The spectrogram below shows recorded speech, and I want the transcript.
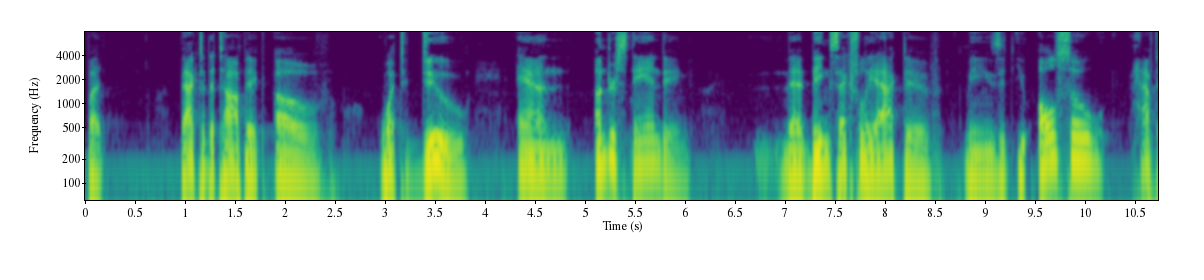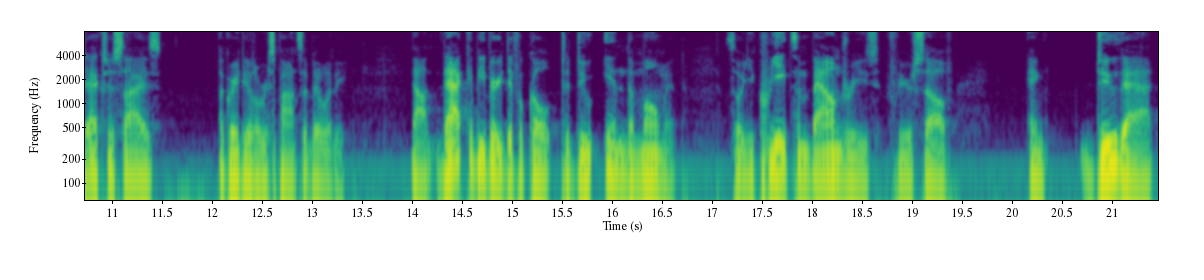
But back to the topic of what to do and understanding that being sexually active means that you also have to exercise a great deal of responsibility. Now, that could be very difficult to do in the moment. So you create some boundaries for yourself and do that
